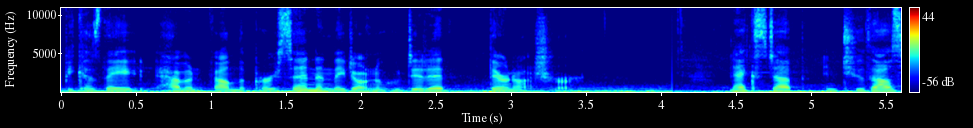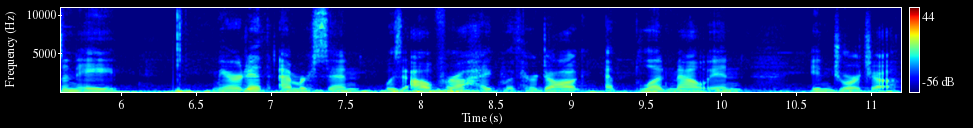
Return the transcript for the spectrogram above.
because they haven't found the person and they don't know who did it, they're not sure. Next up, in 2008, Meredith Emerson was out for a hike with her dog at Blood Mountain in Georgia.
